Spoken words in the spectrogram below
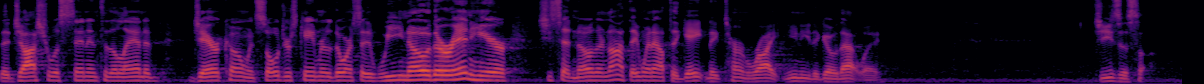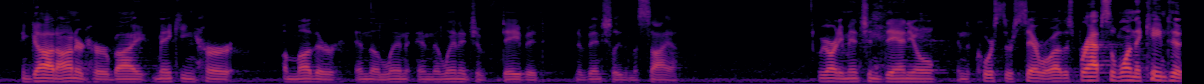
that Joshua sent into the land of Jericho. When soldiers came to the door and said, We know they're in here, she said, No, they're not. They went out the gate and they turned right. and You need to go that way. Jesus and God honored her by making her a mother in the, lin- in the lineage of David and eventually the Messiah. We already mentioned Daniel, and of course, there's several others. Perhaps the one that came to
